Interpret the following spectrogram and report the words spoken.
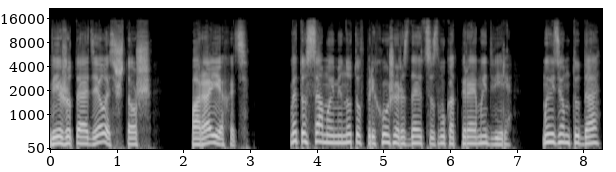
Вижу, ты оделась, что ж, пора ехать». В эту самую минуту в прихожей раздается звук отпираемой двери. Мы идем туда,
